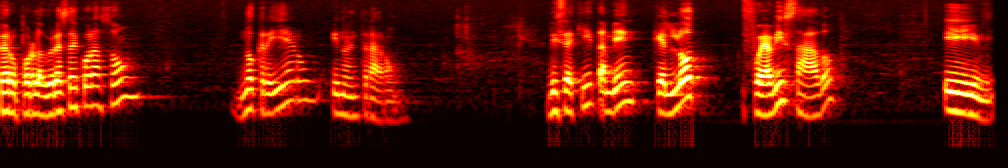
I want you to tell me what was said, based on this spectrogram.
Pero por la dureza de corazón no creyeron y no entraron. Dice aquí también que Lot fue avisado y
